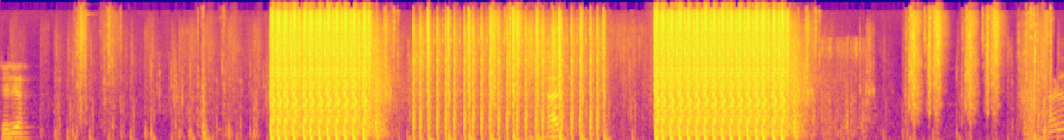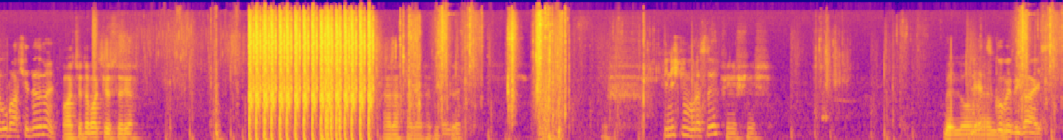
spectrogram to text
Geliyor. Help. Nerede bu bahçede değil mi? Bahçede bak gösteriyor. Helal helal bitti. Öldü. Finish mi burası? Finish finish. Belli olmuyor. Let's go baby guys.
